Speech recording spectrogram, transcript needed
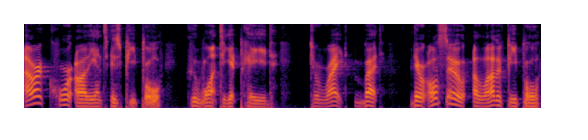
our core audience is people who want to get paid to write, but there are also a lot of people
